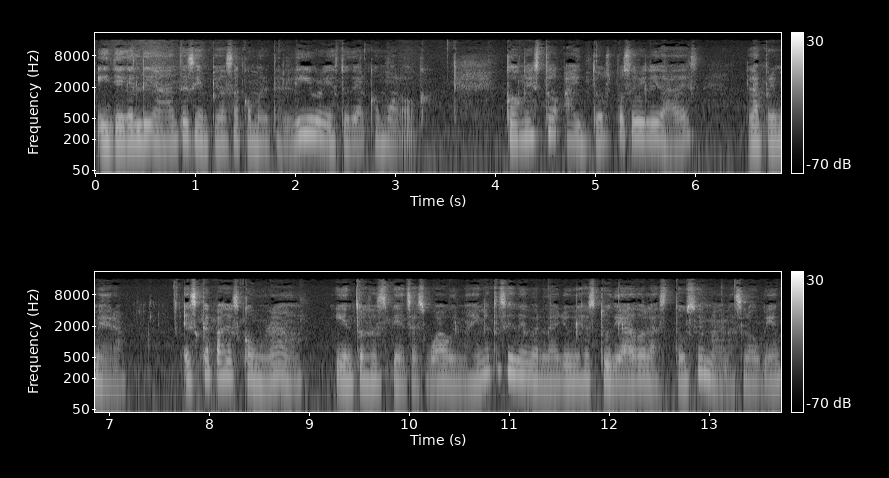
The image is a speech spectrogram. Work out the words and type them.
Y llega el día antes y empiezas a comerte el libro y estudiar como loco. Con esto hay dos posibilidades. La primera es que pases con una A y entonces pienses, wow, imagínate si de verdad yo hubiese estudiado las dos semanas, lo bien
